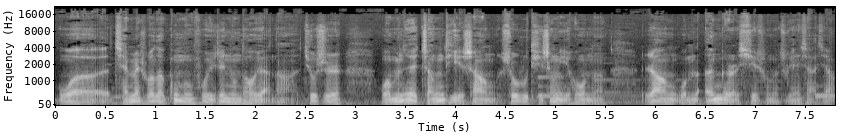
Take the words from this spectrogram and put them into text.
我前面说的共同富裕、任重道远呢，就是我们在整体上收入提升以后呢，让我们的恩格尔系数呢逐渐下降。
